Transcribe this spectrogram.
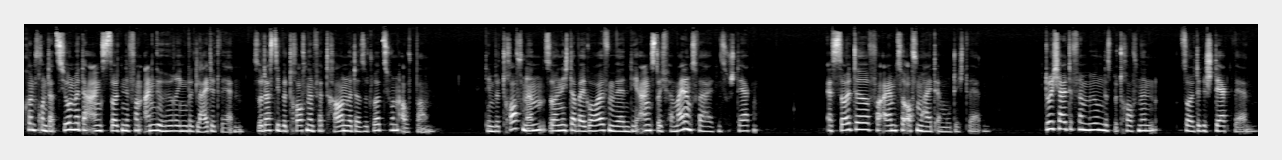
Konfrontation mit der Angst sollten von Angehörigen begleitet werden, sodass die Betroffenen Vertrauen mit der Situation aufbauen. Den Betroffenen soll nicht dabei geholfen werden, die Angst durch Vermeidungsverhalten zu stärken. Es sollte vor allem zur Offenheit ermutigt werden. Durchhaltevermögen des Betroffenen sollte gestärkt werden.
